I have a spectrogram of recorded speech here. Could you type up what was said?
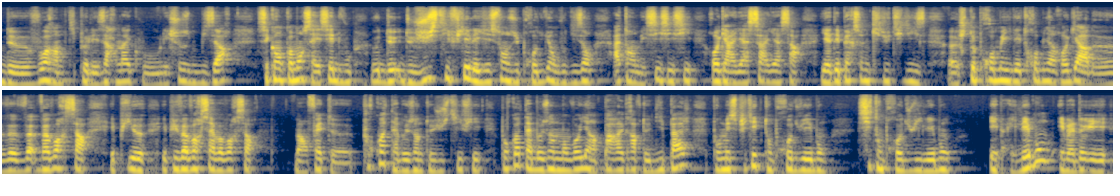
de voir un petit peu les arnaques ou les choses bizarres, c'est quand on commence à essayer de, vous, de, justifier l'existence du produit en vous disant Attends, mais si, si, si, regarde, il y a ça, il y a ça, il y a des personnes qui l'utilisent, euh, je te promets, il est trop bien, regarde, euh, va, voir ça, et puis, et puis va voir ça, va voir ça. Mais en fait, pourquoi tu as besoin de te justifier? Pourquoi tu as besoin de m'envoyer un paragraphe de 10 pages pour m'expliquer que ton produit est bon? Si ton produit il est bon, et eh ben, il est bon, et, ben, et,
